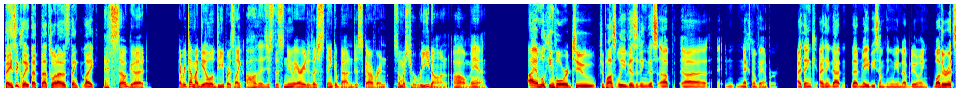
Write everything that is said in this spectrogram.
basically that that's what I was thinking. Like it's so good. Every time I get a little deeper, it's like, oh, there's just this new area to just think about and discover, and so much to read on. Oh man, I am looking forward to to possibly visiting this up uh next November. I think I think that that may be something we end up doing, whether it's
